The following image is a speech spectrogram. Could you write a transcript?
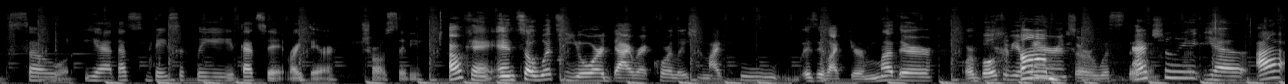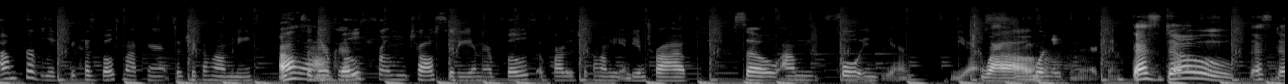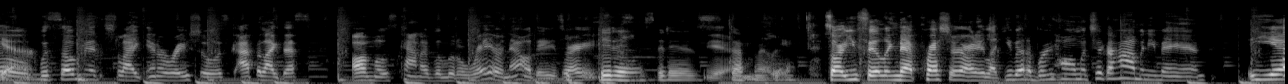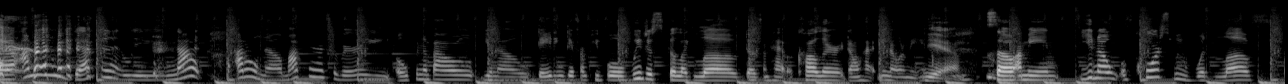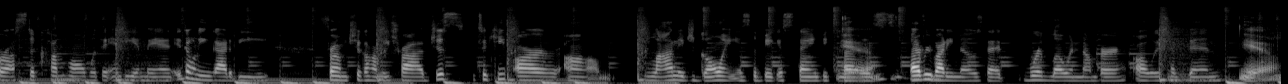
So yeah, that's basically that's it right there. Charles City. Okay. And so what's your direct correlation? Like who is it like your mother or both of your um, parents or what's the Actually, yeah. I, I'm privileged because both my parents are Chickahominy. Oh. So they're okay. both from Charles City and they're both a part of the Chickahominy Indian tribe. So I'm full Indian. Yes. Wow. Or Native American. That's dope. That's dope. Yeah. With so much like interracial, I feel like that's almost kind of a little rare nowadays, right? It is. It is. Yeah. Definitely. So are you feeling that pressure? Are they like, you better bring home a Chickahominy man? Yeah, I mean, definitely not. I don't know. My parents are very open about, you know, dating different people. We just feel like love doesn't have a color. It don't have, you know what I mean? Yeah. So, I mean, you know, of course, we would love for us to come home with an Indian man. It don't even got to be from Chickahominy tribe, just to keep our um lineage going is the biggest thing because yeah. everybody knows that we're low in number, always have been. Yeah.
